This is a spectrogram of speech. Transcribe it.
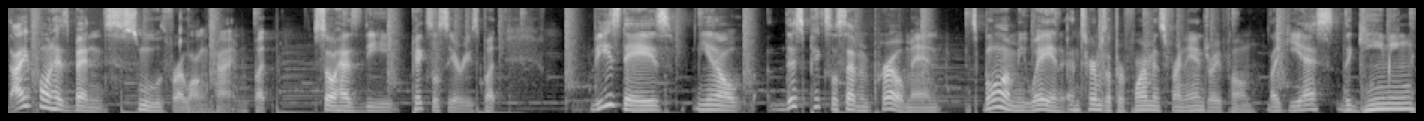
the iphone has been smooth for a long time but so has the pixel series but these days, you know, this Pixel 7 Pro, man, it's blowing me away in, in terms of performance for an Android phone. Like, yes, the gaming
